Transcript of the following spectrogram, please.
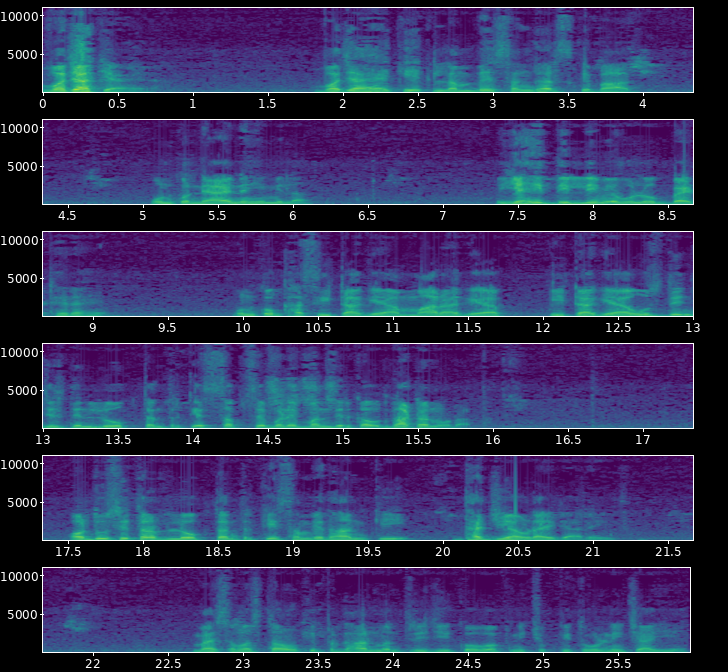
वजह क्या है? वजह है कि एक लंबे संघर्ष के बाद उनको न्याय नहीं मिला। यही दिल्ली में वो लोग बैठे रहे। उनको घसीटा गया, मारा गया, पीटा गया। उस दिन, जिस दिन लोकतंत्र के सबसे बड़े मंदिर का उद्घाटन हो रहा था। और दूसरी तरफ़ लोकतंत्र की संविधान की धज्जियाँ उड़ाई जा रही थी। मैं समझता हूँ कि प्रधानमंत्री जी को अपनी चुप्पी तोड़नी चाहिए,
